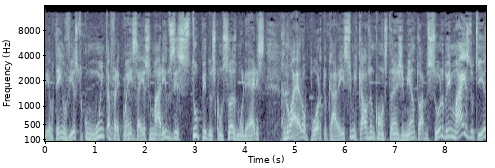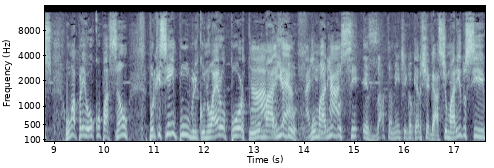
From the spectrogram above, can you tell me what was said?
Eu tenho visto com muita frequência isso, maridos estúpidos com suas mulheres no aeroporto, cara. Isso me causa um constrangimento absurdo e mais do que isso, uma preocupação, porque se em público no aeroporto Ah, o marido, é. O marido se exatamente aí que eu quero chegar. Se o marido se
